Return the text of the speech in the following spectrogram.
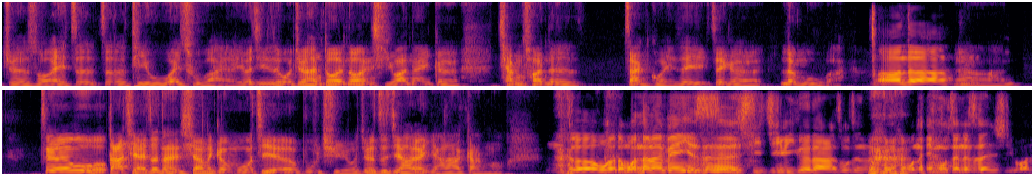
觉得说，哎、欸，这这个题无味出来了。尤其是我觉得很多人都很喜欢那个枪穿的战鬼这这个任务吧。啊，对啊，嗯。这个任务打起来真的很像那个《魔戒二部曲》，我觉得自己好像亚拉冈哦。呃，我我在那边也是起鸡皮疙瘩了，说真的，我 那一幕真的是很喜欢。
